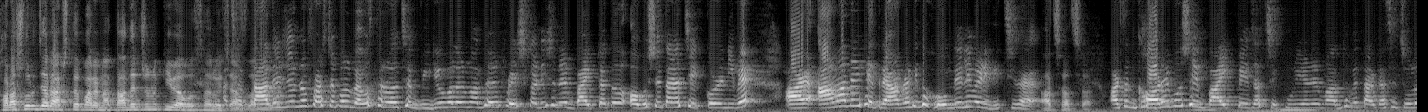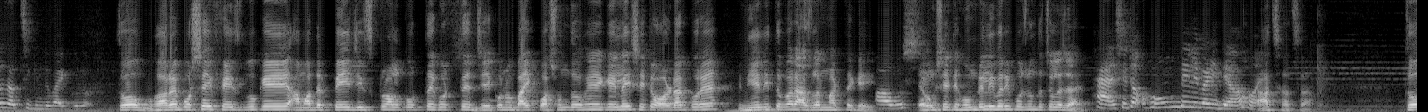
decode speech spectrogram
সরাসরি যারা আসতে পারে না তাদের জন্য কি ব্যবস্থা রয়েছে আচ্ছা তাদের জন্য ফার্স্ট অফ অল ব্যবস্থা রয়েছে ভিডিও কলের মাধ্যমে ফ্রেশ কন্ডিশনের বাইকটা তো অবশ্যই তারা চেক করে নিবে। আর আমাদের ক্ষেত্রে আমরা কিন্তু হোম ডেলিভারি দিচ্ছি ভাই আচ্ছা আচ্ছা। অর্থাৎ ঘরে বসে বাইক পেয়ে যাচ্ছে কুরিয়ারের মাধ্যমে তার কাছে চলে যাচ্ছে কিন্তু বাইকগুলো তো ঘরে বসেই ফেসবুকে আমাদের পেজ স্ক্রল করতে করতে যে কোনো বাইক পছন্দ হয়ে গেলেই সেটা অর্ডার করে নিয়ে নিতে পারে আজলান মার্ট থেকেই। অবশ্যই। এবং সেটি হোম ডেলিভারি পর্যন্ত চলে যায়? হ্যাঁ সেটা হোম ডেলিভারি দেওয়া হয়। আচ্ছা আচ্ছা। তো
